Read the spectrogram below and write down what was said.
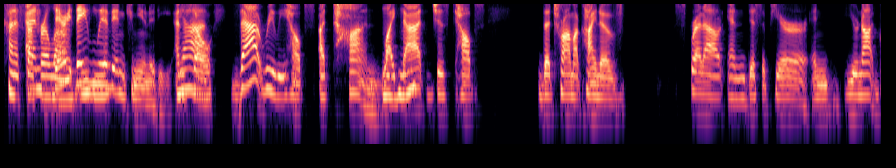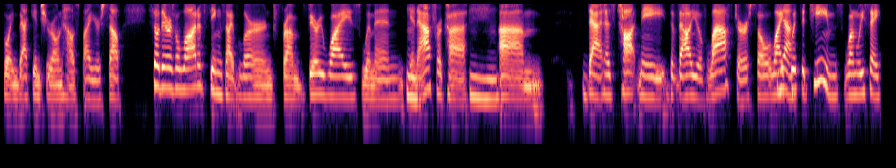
Kind of suffer alone. they Mhm. live in community and Yeah. so that really helps a ton like Mhm. that just helps the trauma kind of spread out and disappear and you're not going back into your own house by yourself so there's a lot of things i've learned from very wise women in Mm. africa Mhm. um, that has taught me the value of laughter. So, like Yeah. with the teams, when we say,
